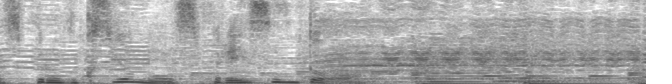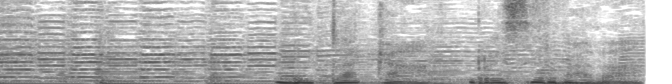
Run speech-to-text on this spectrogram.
Producciones presentó Butaca Reservada.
